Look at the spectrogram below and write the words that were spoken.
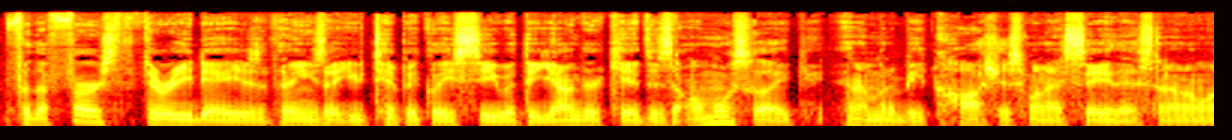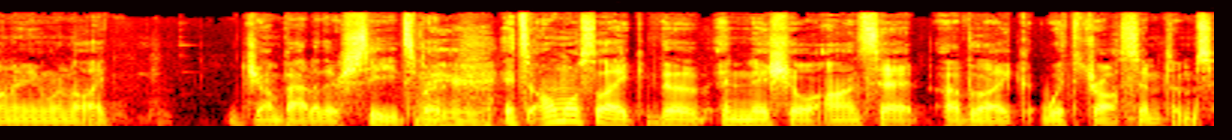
For the first three days, the things that you typically see with the younger kids is almost like, and I'm going to be cautious when I say this, and I don't want anyone to like jump out of their seats. But it's almost like the initial onset of like withdrawal symptoms.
